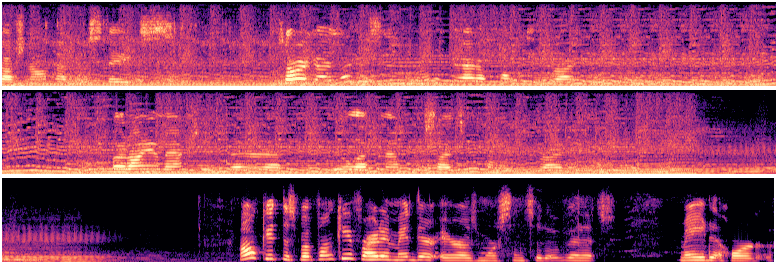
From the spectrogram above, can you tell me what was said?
gosh, now I'm having mistakes. Sorry guys, I just really bad at Funky Friday. But I am actually better at real FNF besides Funky Friday. I don't get this, but Funky Friday made their arrows more sensitive and it's made it harder.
